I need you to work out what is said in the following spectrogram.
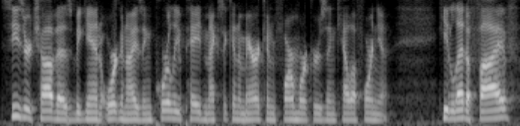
Cesar Chavez began organizing poorly paid Mexican American farm workers in California. He led a five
